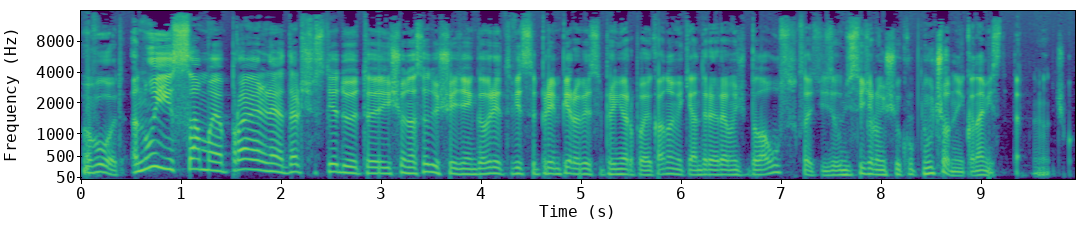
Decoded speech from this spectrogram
Вот. Ну и самое правильное дальше следует э, еще на следующий день, говорит вице-премьер, первый вице-премьер по экономике Андрей Ремович Белоус, кстати, действительно еще и крупный ученый, экономист, так, минуточку,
